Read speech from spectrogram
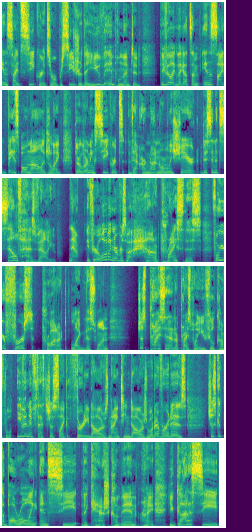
inside secrets or procedure that you've implemented, they feel like they got some inside baseball knowledge, like they're learning secrets that are not normally shared. This in itself has value. Now, if you're a little bit nervous about how to price this for your first product like this one, just price it at a price point you feel comfortable. Even if that's just like $30, $19, whatever it is, just get the ball rolling and see the cash come in, right? You got to see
